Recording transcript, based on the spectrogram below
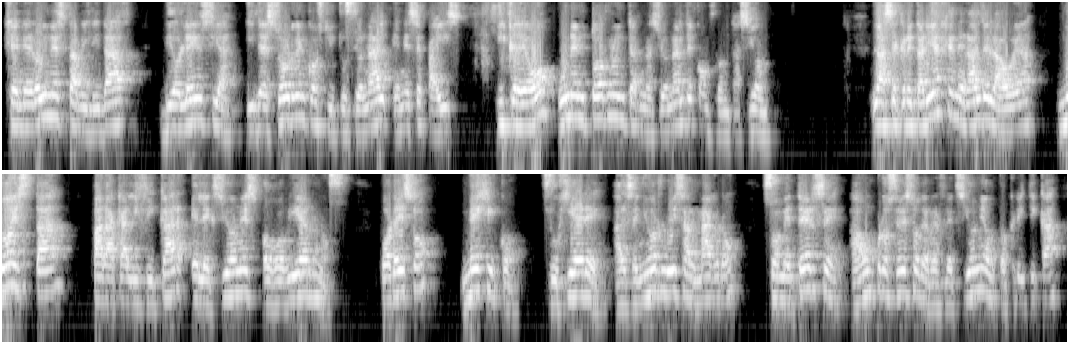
generó inestabilidad, violencia y desorden constitucional en ese país y creó un entorno internacional de confrontación. La Secretaría General de la OEA no está para calificar elecciones o gobiernos. Por eso, México sugiere al señor Luis Almagro someterse a un proceso de reflexión y autocrítica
